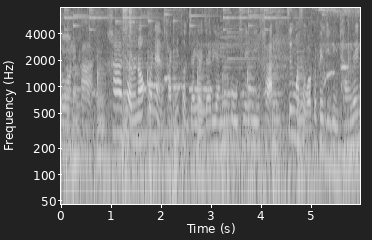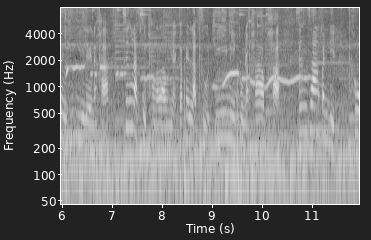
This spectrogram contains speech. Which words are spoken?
สวหน่อยค่ะค่ะสำหรับน้องคนไหนนะคะ ที่สนใจอยากจะเรียนครูเคมีค่ะ ซึ่งมสวก็เป็นอีกหนึ่งทางเลือกหนึ่งที่ดีเลยนะคะ ซึ่งหลักสูตรของเราเนี่ยก็เป็นหลักสูตรที่มีคุณภาพค่ะ ซึ่งสร้างบัณฑิตครู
